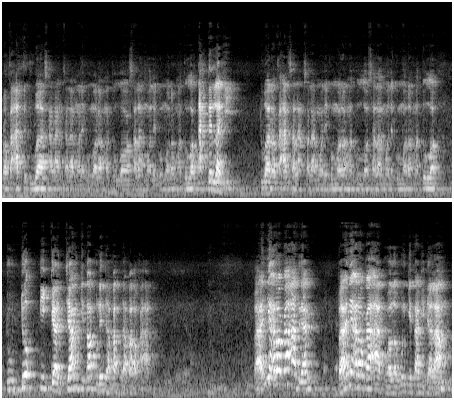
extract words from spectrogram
rokaat kedua. Salam assalamualaikum warahmatullah. Assalamualaikum warahmatullah. Takbir lagi. Dua rokaat. Salam assalamualaikum warahmatullah. Assalamualaikum warahmatullah. Duduk tiga jam kita boleh dapat berapa rokaat? Banyak rokaat kan? Banyak rokaat walaupun kita di dalam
